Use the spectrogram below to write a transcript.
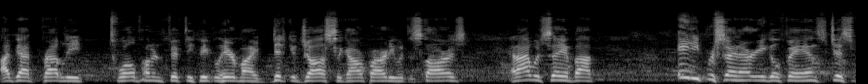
I've got probably 1,250 people here my Ditka Jaws cigar party with the stars, and I would say about 80% are Eagle fans, just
